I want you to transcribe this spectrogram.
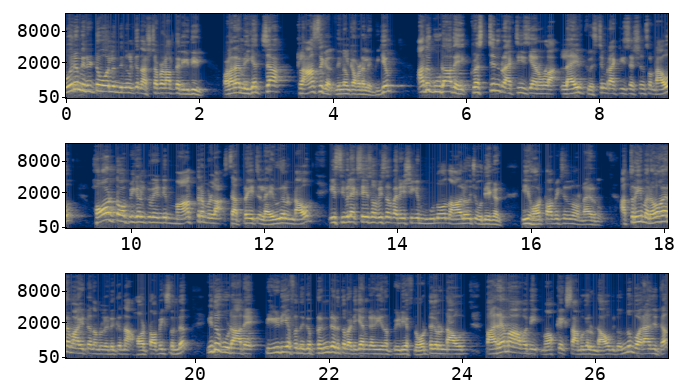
ഒരു മിനിറ്റ് പോലും നിങ്ങൾക്ക് നഷ്ടപ്പെടാത്ത രീതിയിൽ വളരെ മികച്ച ക്ലാസ്സുകൾ നിങ്ങൾക്ക് അവിടെ ലഭിക്കും. അതുകൂടാതെ ക്വസ്റ്റ്യൻ പ്രാക്ടീസ് ചെയ്യാനുള്ള ലൈവ് ക്വസ്റ്റ്യൻ പ്രാക്ടീസ് സെഷൻസ് ഉണ്ടാവും. ഹോട്ട് ടോപ്പിക്കുകൾക്ക് വേണ്ടി മാത്രമുള്ള സെപ്പറേറ്റ് ലൈവുകൾ ഉണ്ടാവും. ഈ സിവിൽ എക്സൈസ് ഓഫീസർ പരീക്ഷയ്ക്ക് മൂന്നോ നാലോ ചോദ്യങ്ങൾ ഈ ഹോട്ട് ടോപ്പിക്സിൽ നിന്നുണ്ടായിരുന്നു. അത്രയും മനോഹരമായിട്ട് നമ്മൾ എടുക്കുന്ന ഹോട്ട് ടോപ്പിക്സ് ഉണ്ട്. ഇതുകൂടാതെ പി ഡി എഫ് നിങ്ങൾക്ക് പ്രിന്റ് എടുത്ത് പഠിക്കാൻ കഴിയുന്ന പി ഡി എഫ് നോട്ടുകൾ ഉണ്ടാവും പരമാവധി മോക്ക് എക്സാമുകൾ ഉണ്ടാവും. ഇതൊന്നും പോരാഞ്ഞിട്ട്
